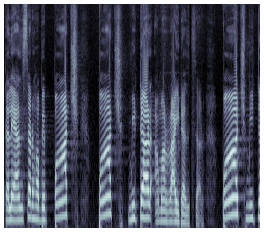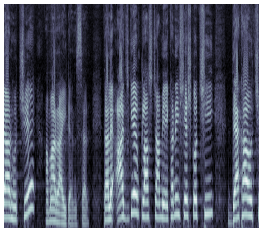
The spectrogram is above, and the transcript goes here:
তাহলে অ্যান্সার হবে পাঁচ পাঁচ মিটার আমার রাইট অ্যান্সার পাঁচ মিটার হচ্ছে আমার রাইট অ্যান্সার তাহলে আজকের ক্লাসটা আমি এখানেই শেষ করছি। দেখা হচ্ছে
